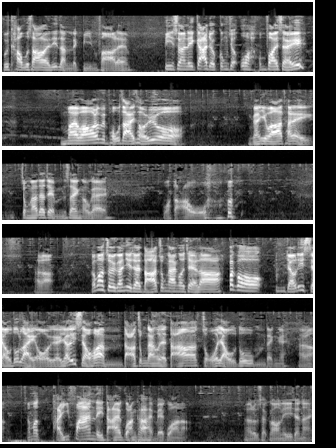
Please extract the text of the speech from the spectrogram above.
會扣晒佢啲能力變化呢。變相你加咗攻擊，哇咁快死！唔係話我諗住抱大腿喎，唔緊要啊。睇嚟仲有得隻五星，OK。哇打我，係啦。咁啊最緊要就係打中間嗰隻啦。不過有啲時候都例外嘅，有啲時候可能唔打中間嗰隻，打左右都唔定嘅，係啦。咁啊，睇翻你打嘅關卡係咩關啦？啊，老實講呢啲真係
